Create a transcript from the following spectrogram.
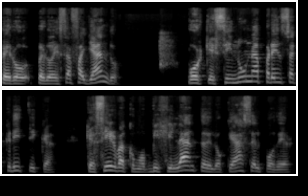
pero, pero está fallando. Porque sin una prensa crítica, que sirva como vigilante de lo que hace el poder,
